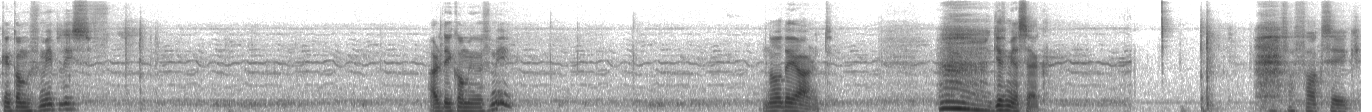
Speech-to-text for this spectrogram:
Can come with me, please? Are they coming with me? No, they aren't. Give me a sec. For fuck's sake.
